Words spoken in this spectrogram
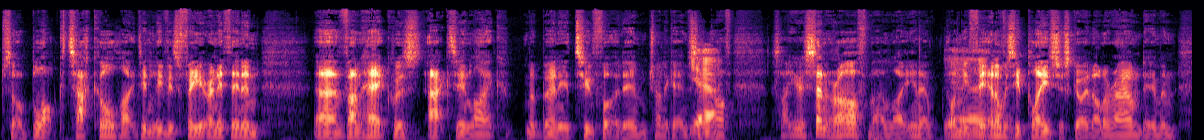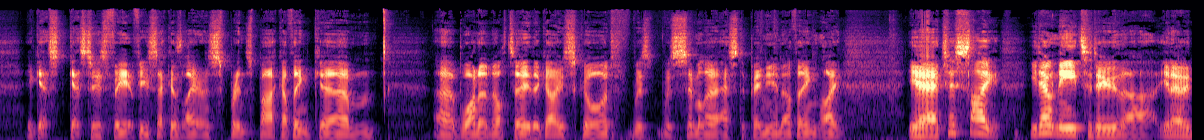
sort of block tackle, like didn't leave his feet or anything, and uh, Van Hecke was acting like McBurnie had two footed him, trying to get him sent Yeah. off. It's like you're a centre half, man. Like you know, on your feet, and obviously plays just going on around him, and he gets gets to his feet a few seconds later and sprints back. I think um, uh, Buonanotte, the guy who scored, was was similar. Estupiñán, I think. Like, yeah, just like you don't need to do that. You know,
